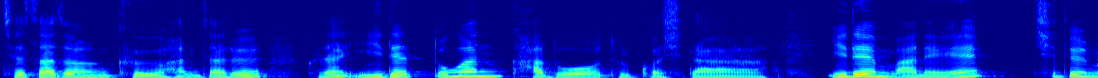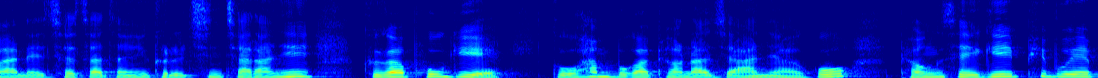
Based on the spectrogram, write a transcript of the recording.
제사장 그 환자를 그냥 이래 동안 가두어 둘 것이다. 이래 만에 7일 만에 제사장이 그를 진찰하니 그가 보기에 그 환부가 변하지 아니하고 병색이 피부에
